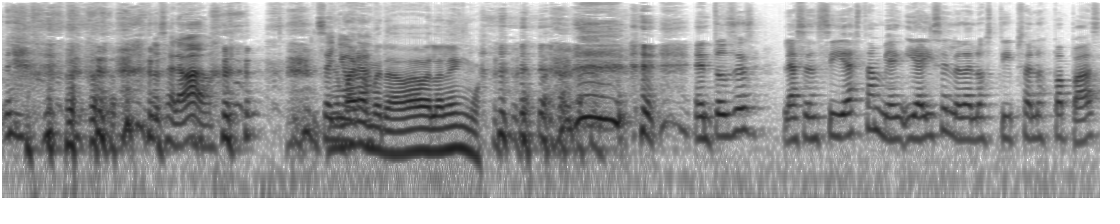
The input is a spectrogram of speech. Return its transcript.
no se ha lavado. Mi Señora. me lavaba la lengua. Entonces, las encías también, y ahí se le da los tips a los papás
